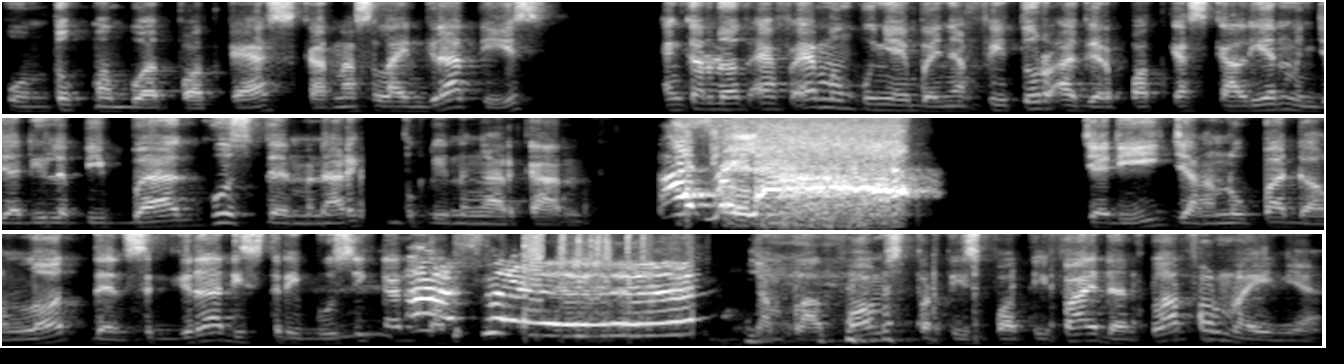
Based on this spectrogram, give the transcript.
untuk membuat podcast karena selain gratis, Anchor.fm mempunyai banyak fitur agar podcast kalian menjadi lebih bagus dan menarik untuk didengarkan. asli lah. Jadi jangan lupa download dan segera distribusikan ke platform seperti Spotify dan platform lainnya.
